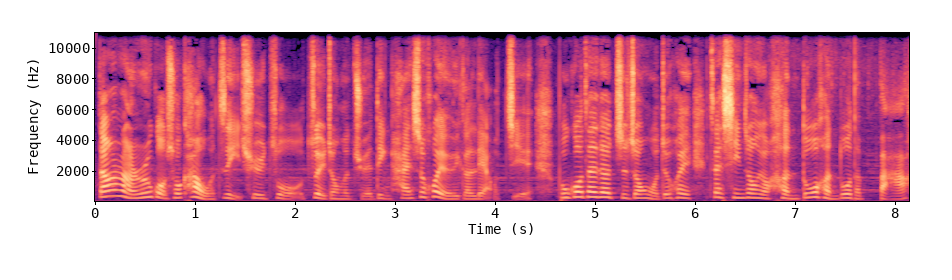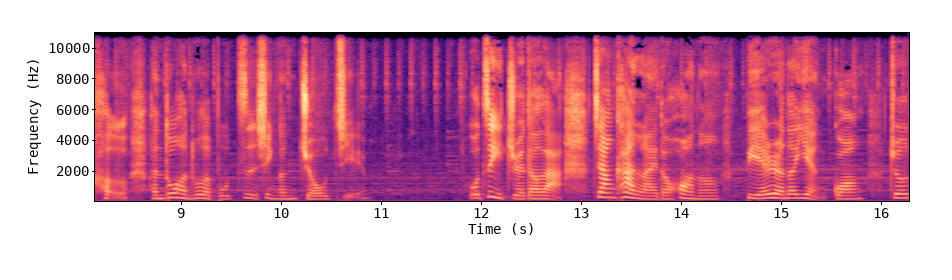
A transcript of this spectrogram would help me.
当然，如果说靠我自己去做最终的决定，还是会有一个了结。不过在这之中，我就会在心中有很多很多的拔河，很多很多的不自信跟纠结。我自己觉得啦，这样看来的话呢，别人的眼光就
